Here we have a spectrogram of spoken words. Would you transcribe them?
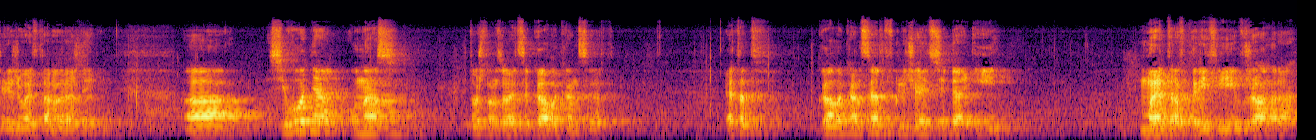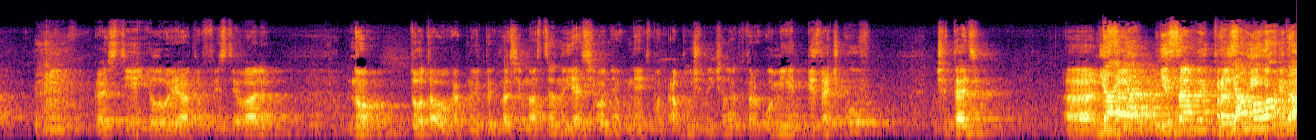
переживает второе рождение. А, сегодня у нас то, что называется гала-концерт. Этот гала-концерт включает в себя и метров, корифеев жанра, и гостей, и лауреатов фестиваля. Но до того, как мы их пригласим на сцену, я сегодня, у меня есть вот обученный человек, который умеет без очков читать не, да, сам, я, не самые простые имена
